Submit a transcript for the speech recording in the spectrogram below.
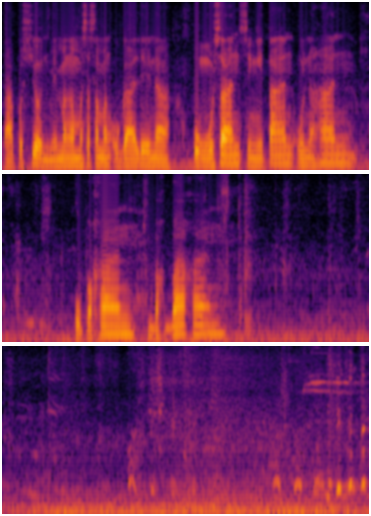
Tapos yon may mga masasamang ugali na ungusan, singitan, unahan, upakan, bakbakan.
